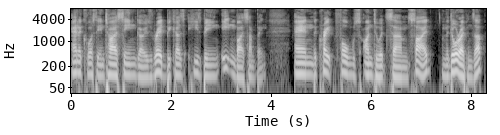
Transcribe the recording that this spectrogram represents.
and of course, the entire scene goes red because he's being eaten by something. And the crate falls onto its um, side, and the door opens up,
